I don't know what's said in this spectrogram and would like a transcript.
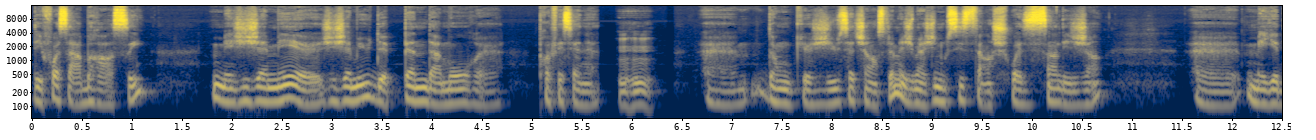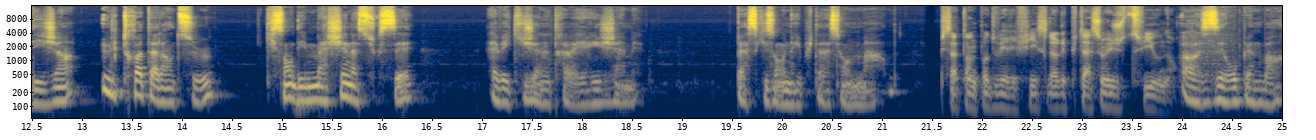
Des fois, ça a brassé, mais j'ai jamais, euh, j'ai jamais eu de peine d'amour professionnelle. Mhm. Euh, donc, j'ai eu cette chance-là, mais j'imagine aussi que c'est en choisissant les gens. Mais il y a des gens ultra talentueux qui sont des machines à succès avec qui je ne travaillerai jamais. Parce qu'ils ont une réputation de marde. Puis ça tente pas de vérifier si leur réputation est justifiée ou non. Ah, zéro pinball.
